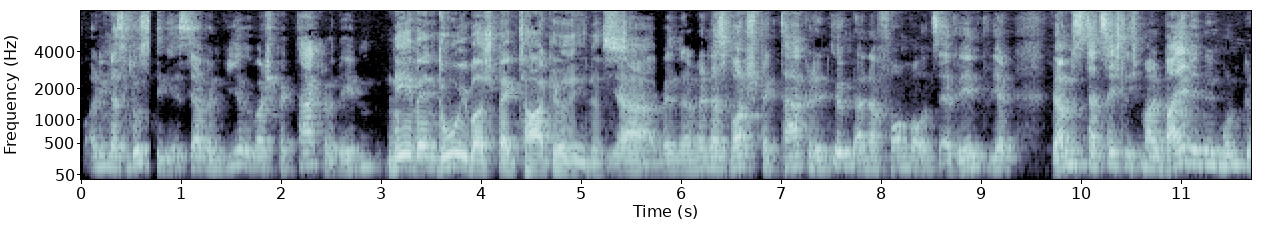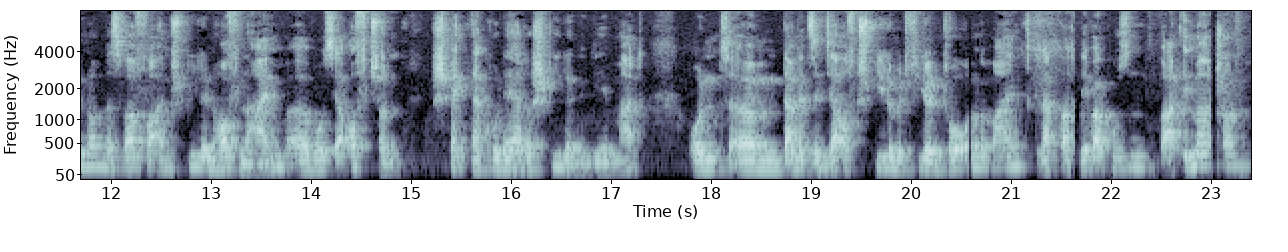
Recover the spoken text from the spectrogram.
vor allem das Lustige ist ja, wenn wir über Spektakel reden. Nee, wenn du über Spektakel redest. Ja, wenn, wenn das Wort Spektakel in irgendeiner Form bei uns erwähnt wird. Wir haben es tatsächlich mal beide in den Mund genommen. Das war vor einem Spiel in Hoffenheim, äh, wo es ja oft schon spektakuläre Spiele gegeben hat. Und ähm, damit sind ja oft Spiele mit vielen Toren gemeint. Gladbach-Leverkusen war immer schon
